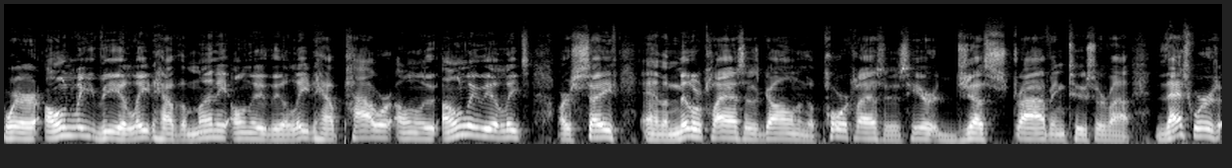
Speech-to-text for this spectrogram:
where only the elite have the money, only the elite have power, only, only the elites are safe, and the middle class is gone, and the poor class is here just striving to survive. That's where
